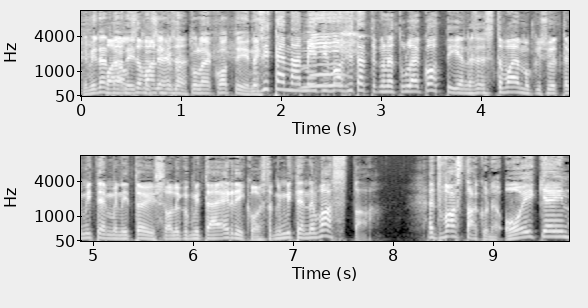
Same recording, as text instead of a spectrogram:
Ja miten Vai tämä se liittyy siihen, niinku kun se- tulee kotiin? No Niin... sitä mä mietin Niin. vaan sitä, että kun ne tulee kotiin ja ne, sitten vaimo kysyy, että miten meni töissä, oliko mitään erikoista, niin miten ne vastaa? Että vastaako ne oikein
